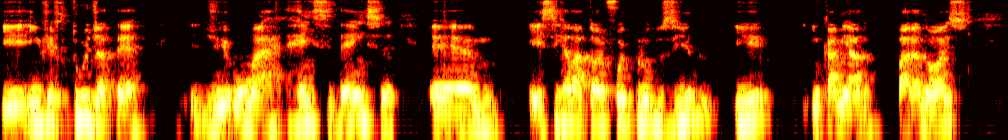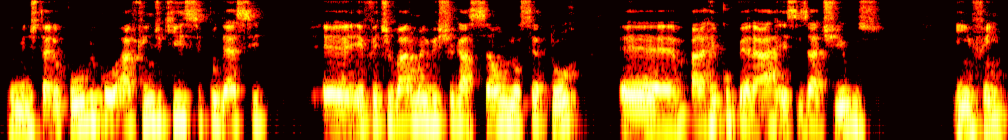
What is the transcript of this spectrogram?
e, em virtude até de uma reincidência, é, esse relatório foi produzido e encaminhado para nós, do Ministério Público, a fim de que se pudesse é, efetivar uma investigação no setor é, para recuperar esses ativos, enfim.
